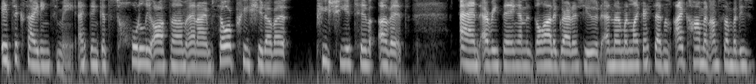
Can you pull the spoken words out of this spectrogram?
it's exciting to me. I think it's totally awesome and I'm so appreciative of it, appreciative of it and everything and it's a lot of gratitude. And then when, like I said, when I comment on somebody's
